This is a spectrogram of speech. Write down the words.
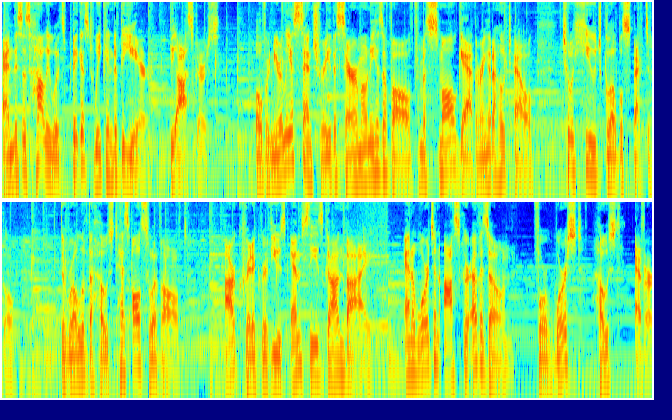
And this is Hollywood's biggest weekend of the year, the Oscars. Over nearly a century, the ceremony has evolved from a small gathering at a hotel to a huge global spectacle. The role of the host has also evolved. Our critic reviews MCs gone by and awards an Oscar of his own for Worst Host Ever.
